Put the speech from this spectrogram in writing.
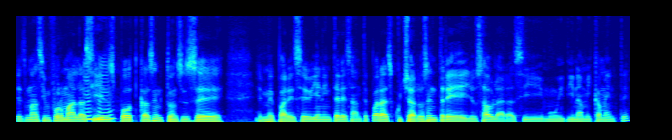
es más informal así es podcast, entonces eh, me parece bien interesante para escucharlos entre ellos hablar así muy dinámicamente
